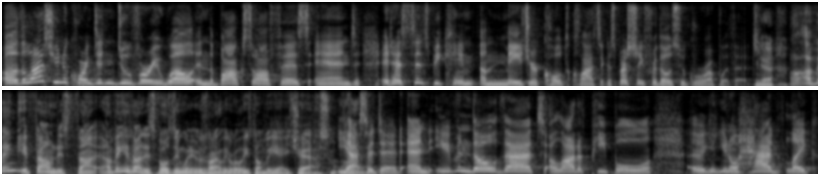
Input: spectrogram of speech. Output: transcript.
uh, The Last Unicorn didn't do very well in the box office, and it has since became a major cult classic, especially for those who grew up with it. Yeah, I think it found its fa- I think it found its footing when it was finally released on VHS. Yes, it did. And even though that a lot of people, uh, you know, had like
